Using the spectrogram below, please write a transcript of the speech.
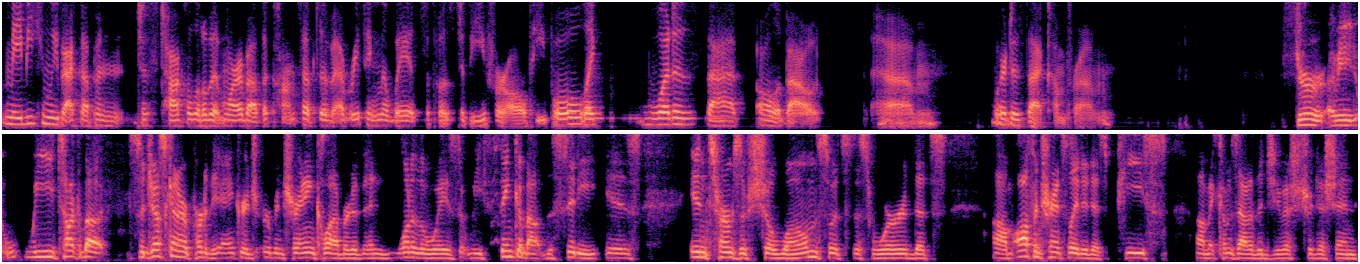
maybe can we back up and just talk a little bit more about the concept of everything the way it's supposed to be for all people? Like, what is that all about? Um, where does that come from? Sure. I mean, we talk about so Jessica and I are part of the Anchorage Urban Training Collaborative, and one of the ways that we think about the city is in terms of shalom. So it's this word that's um, often translated as peace, um, it comes out of the Jewish tradition,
